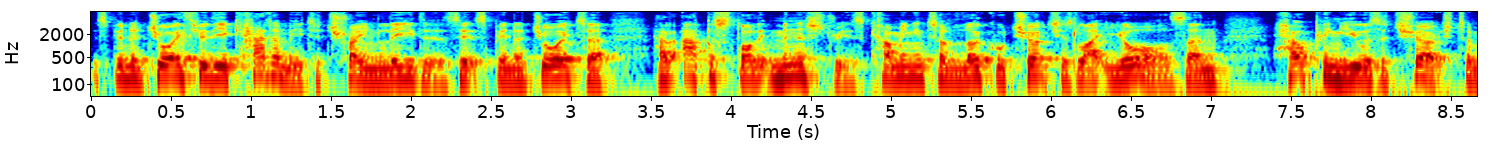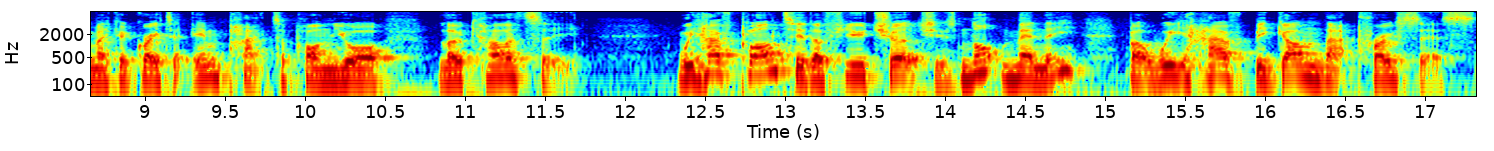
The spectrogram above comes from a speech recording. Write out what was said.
It's been a joy through the academy to train leaders. It's been a joy to have apostolic ministries coming into local churches like yours and helping you as a church to make a greater impact upon your locality. We have planted a few churches, not many, but we have begun that process.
